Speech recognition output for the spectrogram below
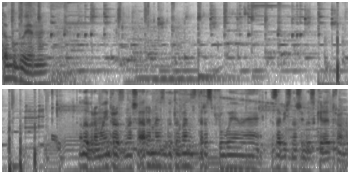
To budujemy. No dobra, moi drodzy, nasza arena jest gotowa, więc teraz spróbujemy zabić naszego skeletrona.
